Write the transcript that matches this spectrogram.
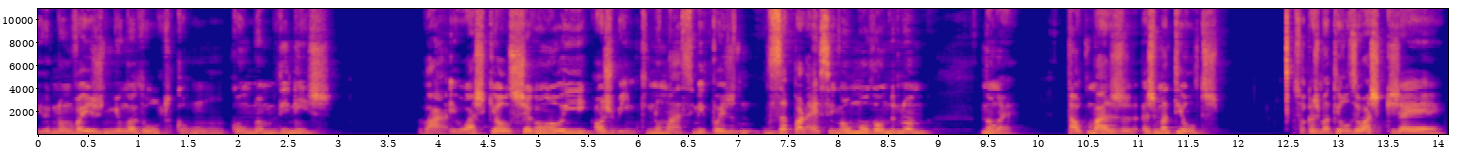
eu não vejo nenhum adulto com, com o nome de Inês. Vá, eu acho que eles chegam ali aos 20 no máximo e depois desaparecem ou mudam de nome. Não é? Tal como as, as Matildes. Só que as Matildes eu acho que já é.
